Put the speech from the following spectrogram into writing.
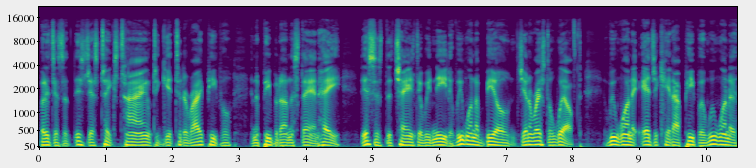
But it just it just takes time to get to the right people and the people to understand. Hey, this is the change that we need. If we want to build generational wealth, if we want to educate our people, if we want to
